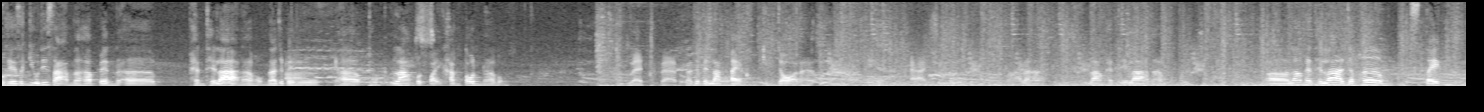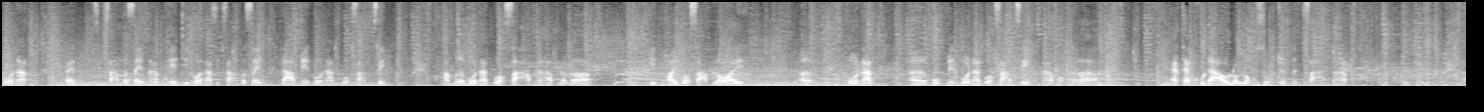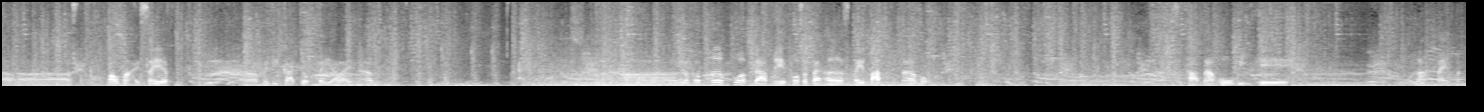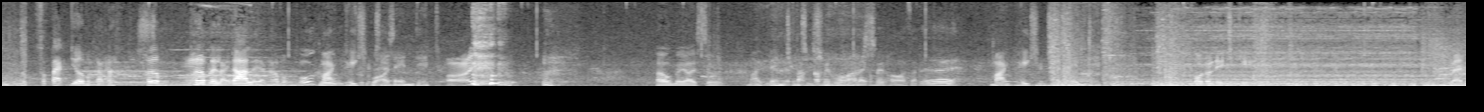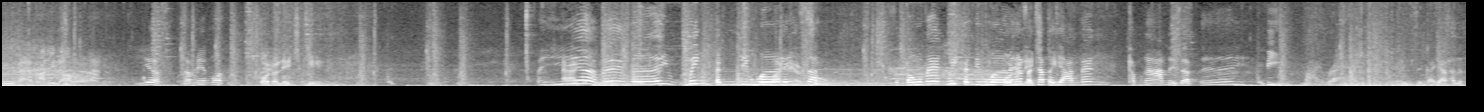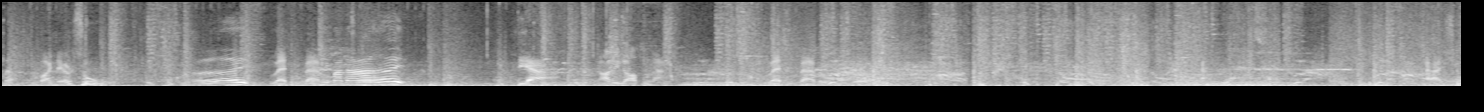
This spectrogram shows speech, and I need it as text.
เคสกิลที่ 3 นะครับ เป็นเอ่อเพนเทล่านะครับผมน่าจะเป็นเอ่อร่างปลดปล่อยขั้นต้นนะครับผม Let battle น่าจะเป็นร่างแปลงของกิมจอนะฮะนี่ไง as you order. มาแล้วฮะร่างแพนเทล่านะครับเอ่อร่างแพนเทล่าจะเพิ่มสเต็งโบนัสเป็น 13%นะครับเอจินโบนัส 13%ดาเมจโบนัสบวก 30อัมเมอร์โบนัสบวก 3 นะครับ แล้วก็ฮิตพอยต์บวก 300 เออโบนัสเอ่อมูฟเมนต์โบนัสบวก 30 นะครับผมแล้วก็แอคแท็กคูดาวลดลง 0.13 นะครับเป้าหมายเซฟเออไม่มีการโจมตีอะไรนะครับ แล้วก็เพิ่มพวกดาเมจพวกสเตเออสเตตัสนะครับผมสถานะ OVA โหร่างแปลงมัน สแต็กเยอะเหมือนกันนะ เพิ่มเพิ่มหลาย ๆ ด้านเลยอะนะครับผม More My gold is patience has required. ended. Aye. How may I serve? My ตัง vengeance ค์ก็ is ไม่พออะไร yours. ก็ไม่พอสัตว์เอ้ย My patience has ended. For the Lich King. Let battle joy. เยี่ยมดาเมจหมด For the Lich King. ไอ้เหี้ยแม่งเอ้ยวิ่งเป็นนิวเวอร์เลยไอ้สัตว์ศัตรูแม่งวิ่งเป็นนิวเวอร์เลยฮะสัญชาตญาณแม่งทำงานเลยสัตว์เอ้ย Feel my wrath เฮ้ยสึกกายะทะลึ่งแล้ว by their zoo. เอ้ย Let มี battle มานาเอ้ย Yeah. Not enough of that. Let battle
